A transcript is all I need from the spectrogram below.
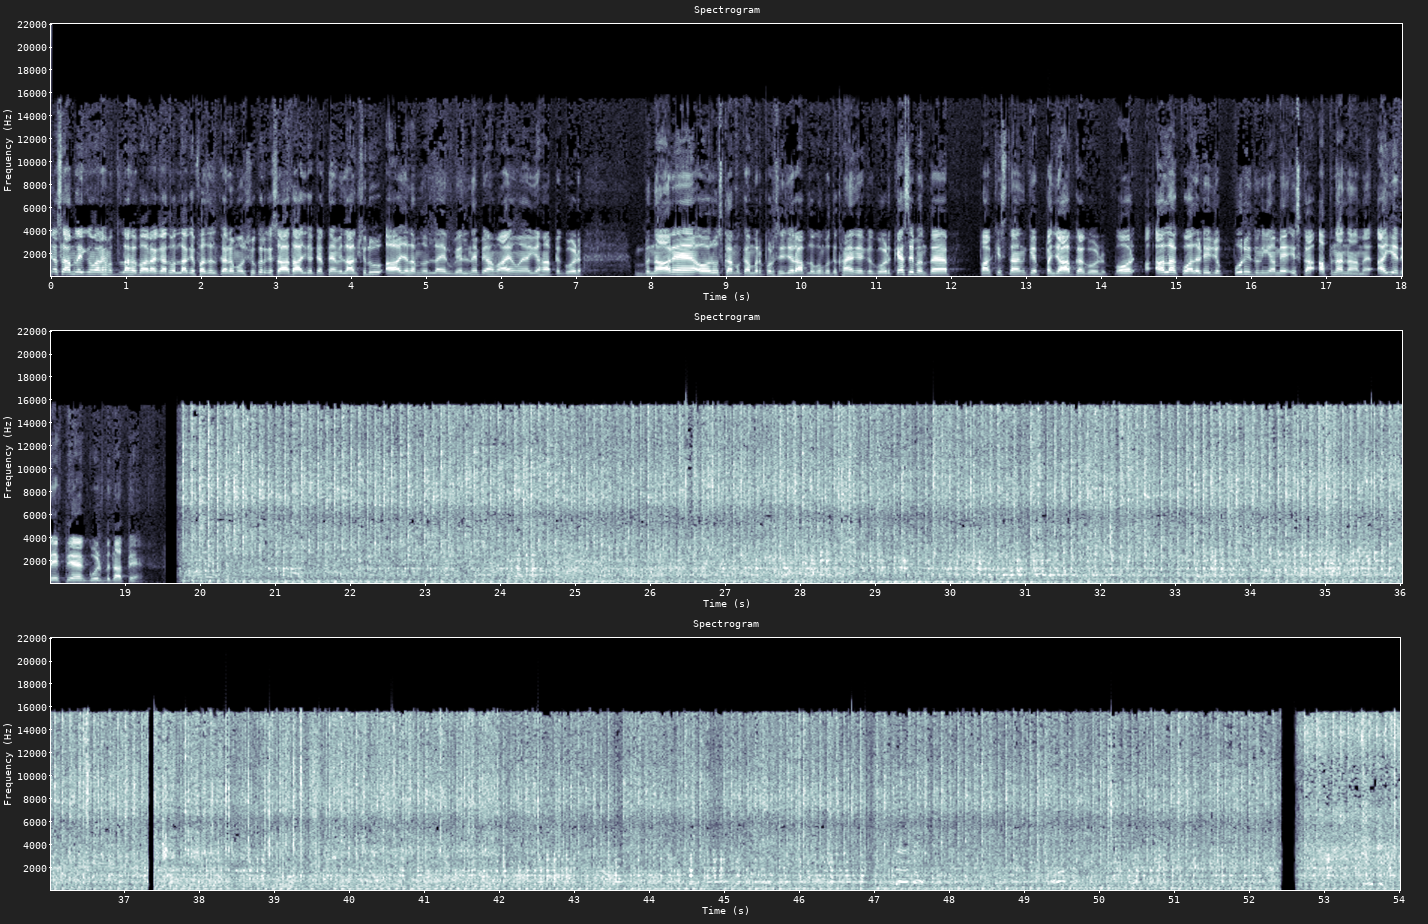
अस्सलाम वालेकुम वबरक अल्लाह के फजल, करम और शुक्र के साथ आज का करते हैं विलाग शुरू। आज अलहमदिल्ला एक वेलने पे हम आए हुए हैं, यहाँ पे गुड़ बना रहे हैं और उसका मुकम्मल प्रोसीजर आप लोगों को दिखाएँगे कि गुड़ कैसे बनता है, पाकिस्तान के पंजाब का गुड़ और अला क्वालिटी जो पूरी दुनिया में इसका अपना नाम है। आइए देखते हैं, गुड़ बनाते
